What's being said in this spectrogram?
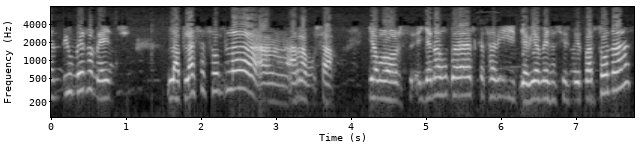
en diu més o menys. La plaça s'omple a, a rebossar. Llavors, hi ha hagut vegades que s'ha dit hi havia més de 6.000 persones,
